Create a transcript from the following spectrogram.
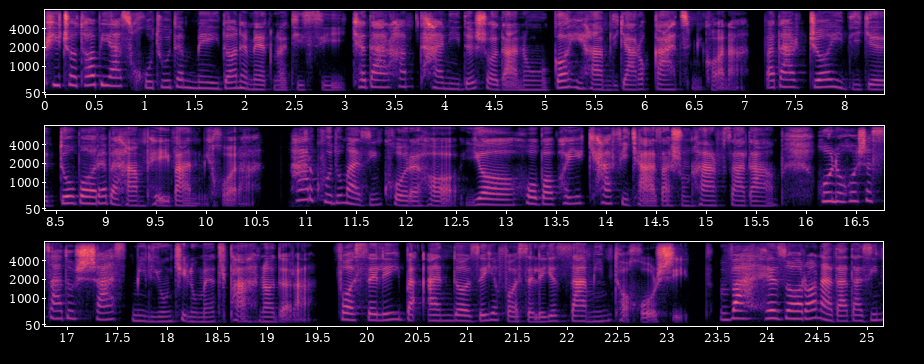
پیچ و تابی از خطوط میدان مغناطیسی که در هم تنیده شدن و گاهی همدیگر رو قطع می‌کنن و در جای دیگه دوباره به هم پیوند می‌خورن. هر کدوم از این کره ها یا حباب های کفی که ازشون حرف زدم هلوهوش 160 میلیون کیلومتر پهنا دارن فاصله به اندازه فاصله زمین تا خورشید و هزاران عدد از این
